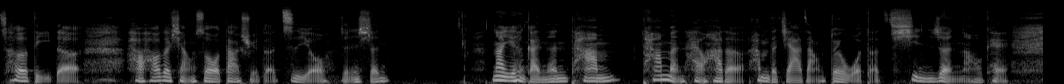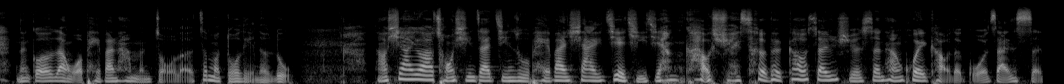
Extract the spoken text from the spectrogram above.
彻底的好好的享受大学的自由人生。那也很感恩他们，他们还有他的他们的家长对我的信任，OK，能够让我陪伴他们走了这么多年的路。然后现在又要重新再进入陪伴下一届即将 考学测的高三学生和会考的国三生，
